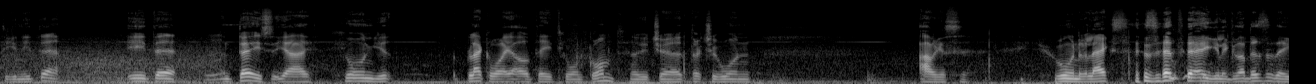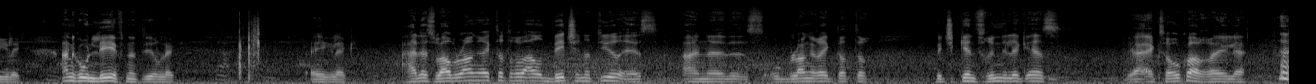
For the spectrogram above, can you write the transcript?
te genieten. Eten. En thuis, ja, gewoon je plekken waar je altijd gewoon komt. Weet je, dat je gewoon ergens gewoon relaxed zit eigenlijk. Dat is het eigenlijk. En gewoon leeft natuurlijk. Eigenlijk. Ja, het is wel belangrijk dat er wel een beetje natuur is. En eh, het is ook belangrijk dat er een beetje kindvriendelijk is. Ja, ik zou ook wel ruilen.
